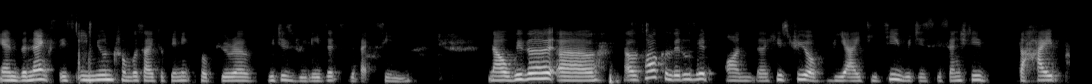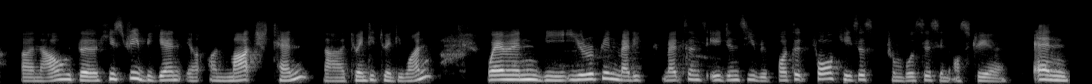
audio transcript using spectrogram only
And the next is immune thrombocytopenic purpura, which is related to the vaccine. Now, with a, uh, I'll talk a little bit on the history of VITT, which is essentially the hype uh, now. The history began uh, on March 10, uh, 2021, wherein the European Medi- Medicines Agency reported four cases of thrombosis in Austria. And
